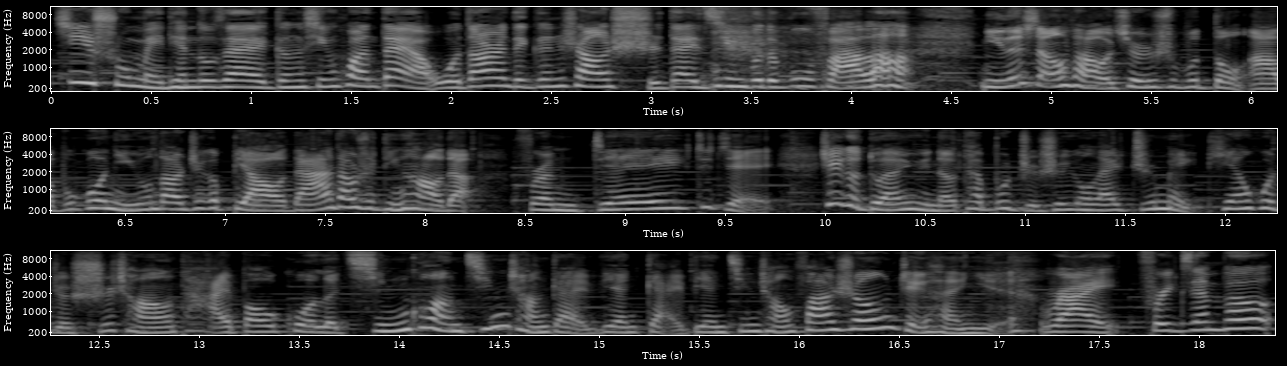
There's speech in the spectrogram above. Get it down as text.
技术每天都在更新换代啊，我当然得跟上时代进步的步伐了。你的想法我确实是不懂啊，不过你用到这个表达倒是挺好的。From day to day 这个短语呢，它不只是用来指每天或者时长，它还包括了情况经常改变、改变经常发生这个含义。 Right. For example,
